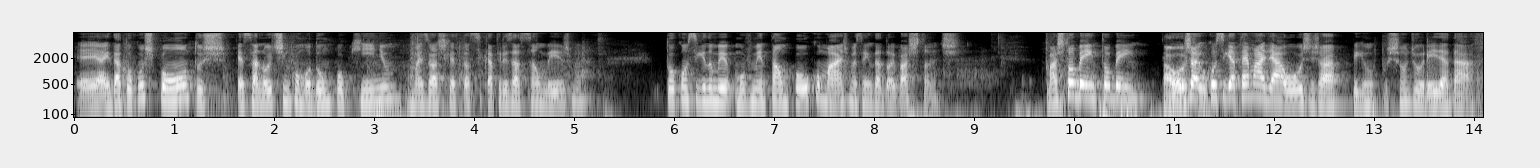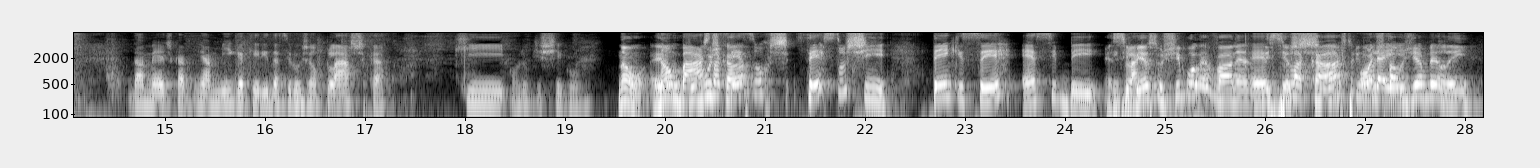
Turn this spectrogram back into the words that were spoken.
É, ainda tô com os pontos. Essa noite incomodou um pouquinho, mas eu acho que é da cicatrização mesmo. Tô conseguindo me movimentar um pouco mais, mas ainda dói bastante. Mas tô bem, tô bem. Tá hoje ótimo. eu consegui até malhar hoje, já peguei um puxão de orelha da, da médica, minha amiga querida cirurgiã plástica, que. Olha o que chegou. Não, é, eu Não basta buscar... ser, sushi, ser sushi. Tem que ser SB. SB que- Sushi vou levar, né? É, Priscila sushi. Castro e Olha aí. Nostalgia Belém.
